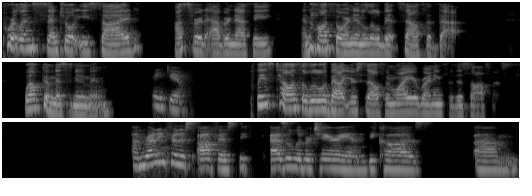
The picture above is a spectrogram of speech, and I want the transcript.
Portland Central East Side, Hosford, Abernethy, and Hawthorne, and a little bit south of that. Welcome, Ms. Newman. Thank you. Please tell us a little about yourself and why you're running for this office. I'm running for this office as a libertarian because um,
